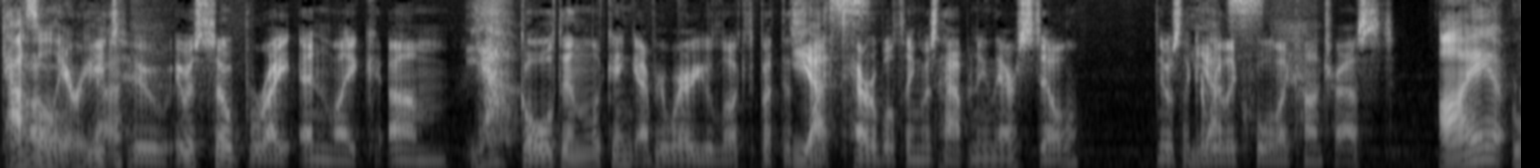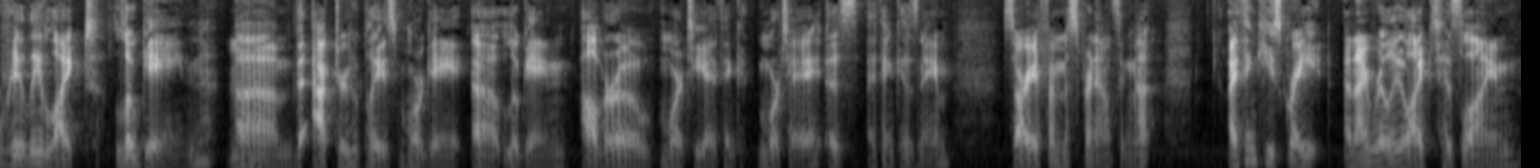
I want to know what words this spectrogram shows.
castle Oh, area. Me too. It was so bright and like um Yeah. golden looking everywhere you looked, but this Yes. like terrible thing was happening there still. It was like a really cool like contrast. I really liked Logain, Mm-hmm. um, the actor who plays Morgaine, uh, Logain, Alvaro Morte, I think Morte is I think his name. Sorry if I'm mispronouncing that. I think he's great, and I really liked his line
